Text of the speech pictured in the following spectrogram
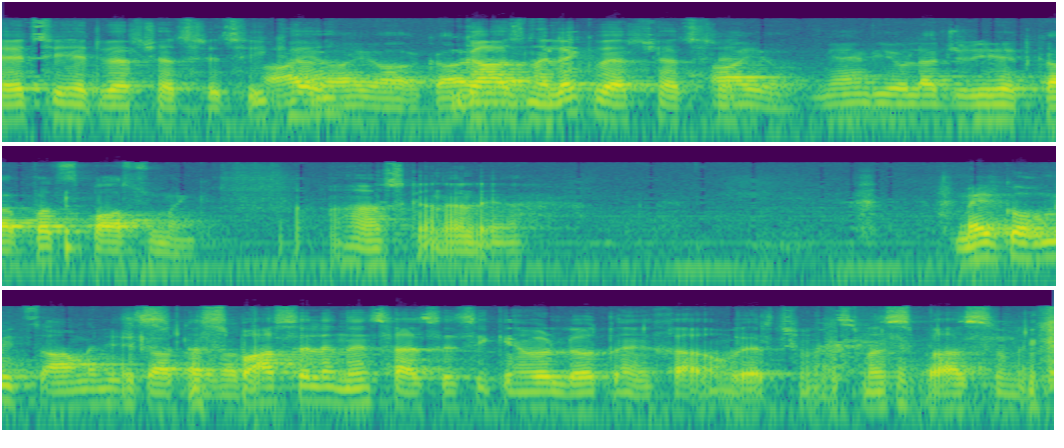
հեցի հետ վերջացրեցիք? Այո, այո, կարելի է։ Գազնել եք վերջացրել։ Այո, միայն վիոլա ջրի հետ կապված սպասում ենք։ Հասկանալի է։ Մեր կողմից ամեն ինչ կատարված։ սպասելը նենց ասեցիք, այն որ լոտո են խաղում վերջում, ասում եմ սպասում ենք։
